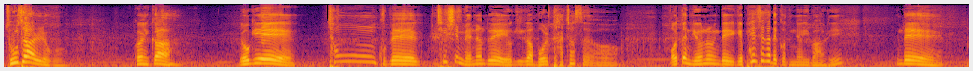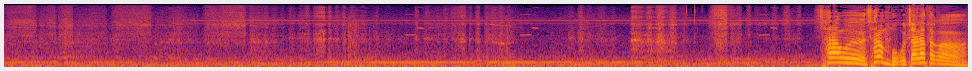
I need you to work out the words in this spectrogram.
조사하려고. 그러니까 여기에 1970 몇 년도에 여기가 뭘 다쳤어요. 어떤 이유는 근데 이게 폐쇄가 됐거든요, 이 마을이. 근데 사람을 사람 목을 잘라다가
